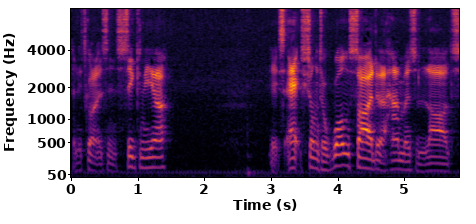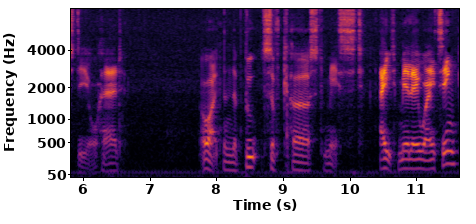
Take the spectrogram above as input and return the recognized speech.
And it's got its insignia it's etched onto one side of the hammer's large steel head. Alright, then the boots of cursed mist. 8 melee weighting,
